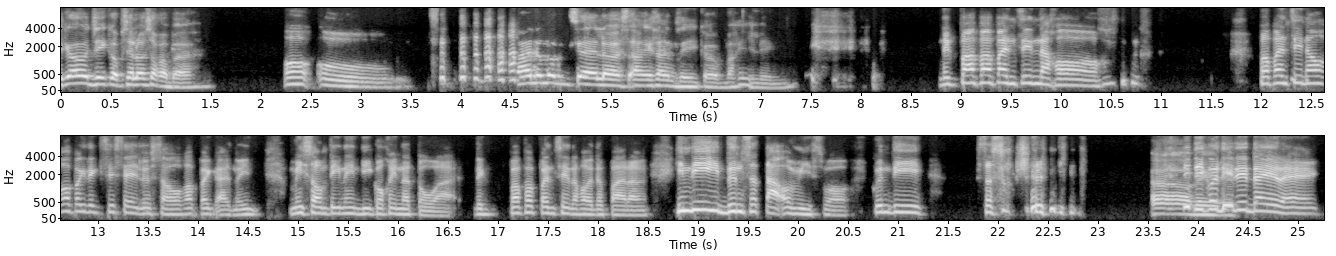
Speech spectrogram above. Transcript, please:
Ikaw, Jacob, seloso ka ba? Oo. Paano magselos ang isang Jacob? Makiling. Nagpapapansin ako. Papansin ako kapag nagsiselos ako kapag ano, may something na hindi ko kinatuwa. Nagpapapansin ako na parang hindi dun sa tao mismo, kundi sa social media. Ah, Hindi ko okay. dinidirect.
